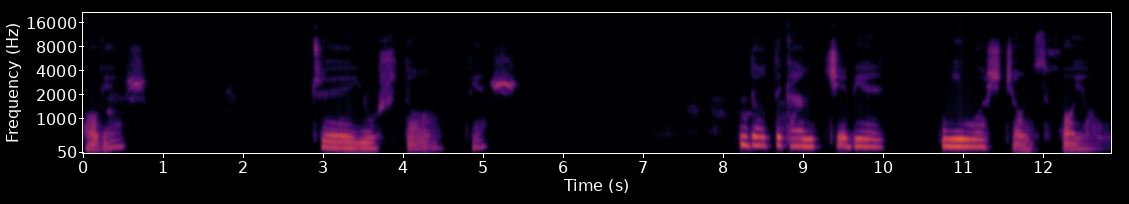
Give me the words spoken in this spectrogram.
powiesz? Czy już to wiesz? Dotykam Ciebie miłością swoją,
